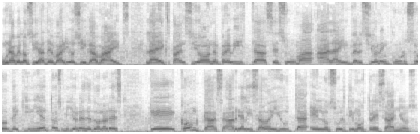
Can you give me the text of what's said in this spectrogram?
una velocidad de varios gigabytes. La expansión prevista se suma a la inversión en curso de 500 millones de dólares que Comcast ha realizado en Utah en los últimos tres años.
